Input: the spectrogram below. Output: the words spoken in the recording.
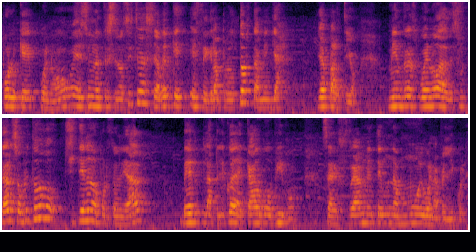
Por lo que, bueno, es una triste noticia saber que este gran productor también ya, ya partió. Mientras, bueno, a disfrutar, sobre todo si tienen la oportunidad, ver la película de Cowboy Vivo. O sea, es realmente una muy buena película.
